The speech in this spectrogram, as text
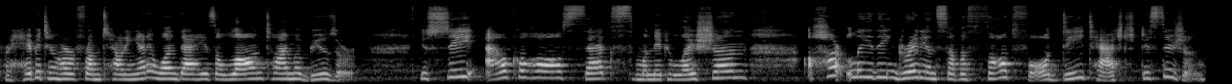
prohibiting her from telling anyone that he's a long-time abuser. You see, alcohol, sex, manipulation are hardly the ingredients of a thoughtful, detached decision.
